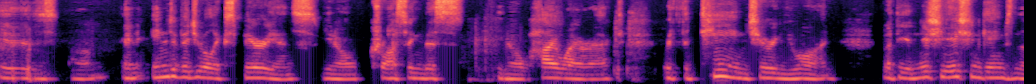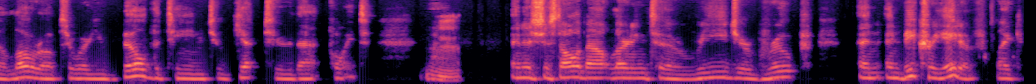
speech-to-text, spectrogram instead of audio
is um, an individual experience. You know, crossing this, you know, high wire act with the team cheering you on. But the initiation games and the low ropes are where you build the team to get to that point. Mm-hmm. And it's just all about learning to read your group and and be creative. Like,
